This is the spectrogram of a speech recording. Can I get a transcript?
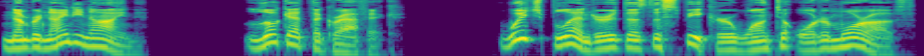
Number 99. Look at the graphic. Which blender does the speaker want to order more of?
